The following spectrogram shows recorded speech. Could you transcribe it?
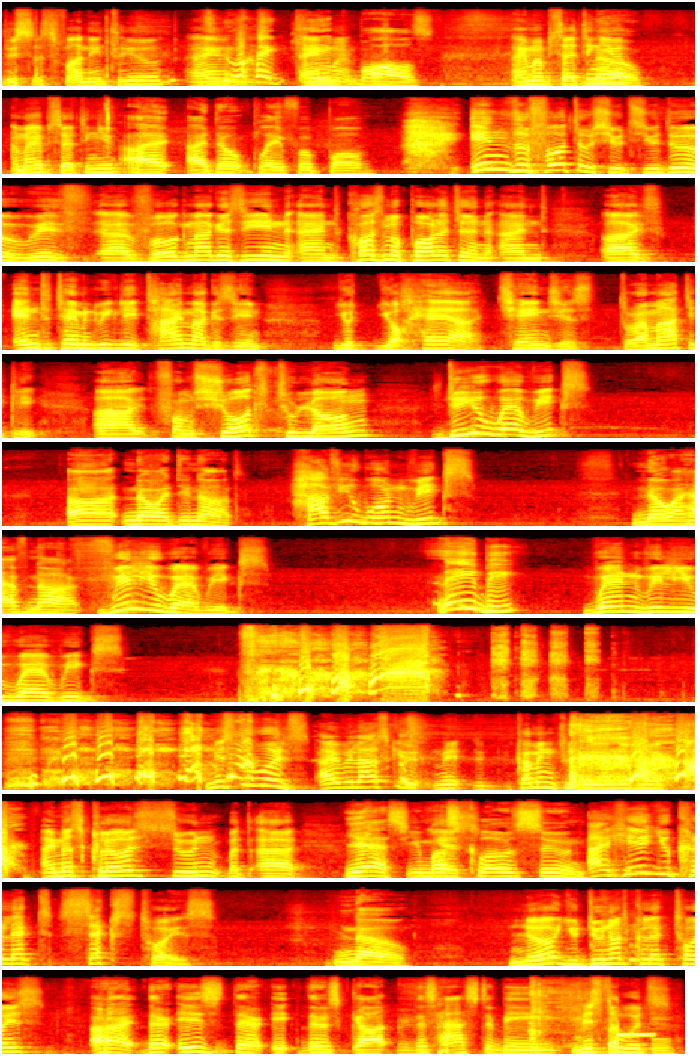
this is funny to you. I'm, Do I kick I'm, balls? I'm upsetting you. No. Am I upsetting you? I, I don't play football. In the photo shoots you do with uh, Vogue magazine and Cosmopolitan and uh, Entertainment Weekly, Time magazine, your, your hair changes dramatically uh, from short to long. Do you wear wigs? Uh, no, I do not. Have you worn wigs? No, I have not. Will you wear wigs? Maybe. When will you wear wigs? Mr. Woods, I will ask you, coming to the end of my... I must close soon, but... Uh, yes, you must yes. close soon. I hear you collect sex toys. No. No, you do not collect toys? All right, there is there. there's got. This has to be. Mr. Woods.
